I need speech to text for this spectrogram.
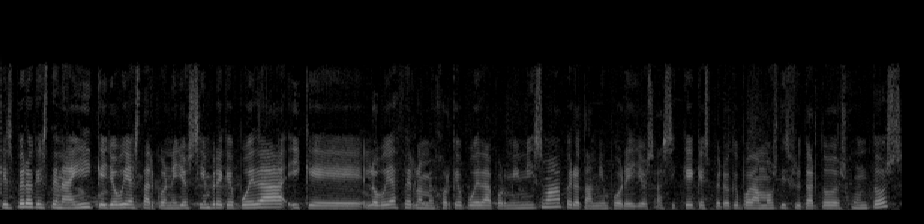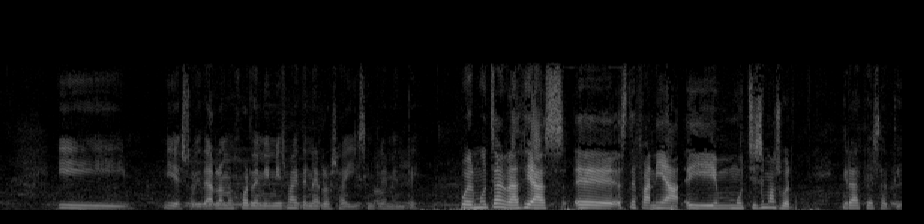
que espero que estén ahí, que yo voy a estar con ellos siempre que pueda y que lo voy a hacer lo mejor que pueda por mí misma, pero también por ellos. Así que, que espero que podamos disfrutar todos juntos y, y, eso, y dar lo mejor de mí misma y tenerlos ahí simplemente. Pues muchas gracias, eh, Estefanía, y muchísima suerte. Gracias a ti.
